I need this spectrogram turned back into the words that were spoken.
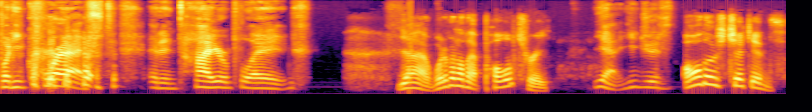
But he crashed an entire plane. yeah, what about all that poultry? Yeah, he just All those chickens.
